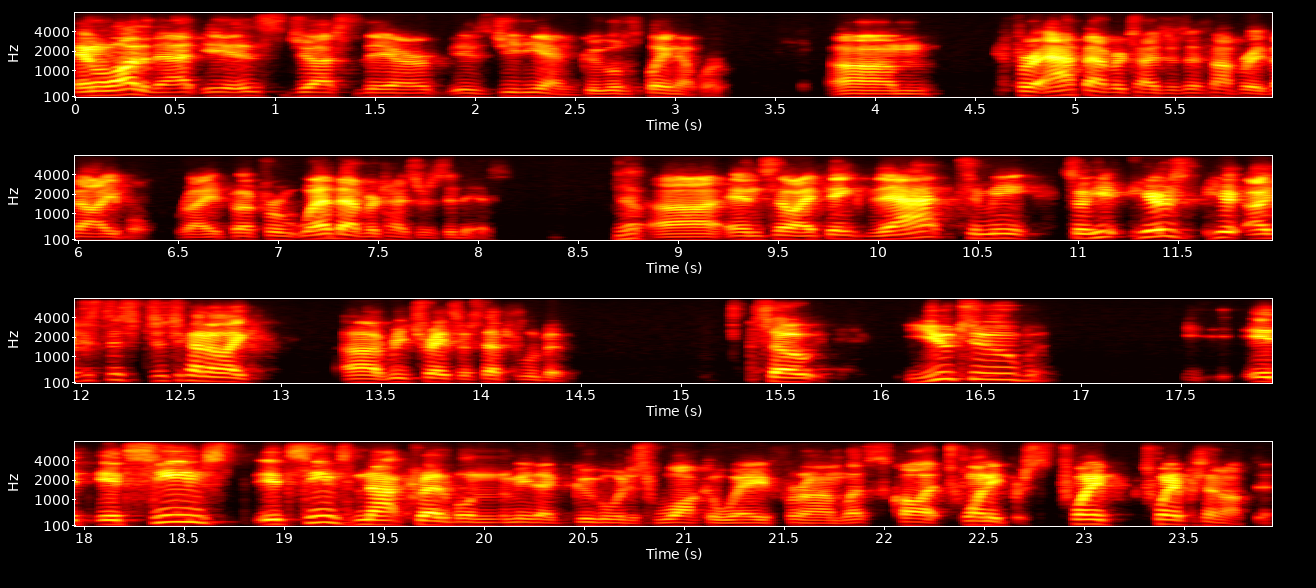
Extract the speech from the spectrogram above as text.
And a lot of that is just there is GDN, Google Display Network. Um, for app advertisers, that's not very valuable, right? But for web advertisers, it is. Yep. Uh, and so I think that to me, so he, here's here I just just just to kind of like uh, retrace our steps a little bit. So YouTube it, it seems it seems not credible to me that Google would just walk away from let's call it 20 percent 20 percent opt-in,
